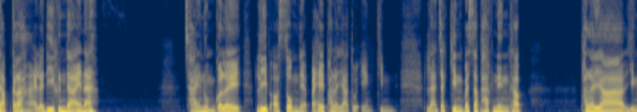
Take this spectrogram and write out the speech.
ดับกระหายและดีขึ้นได้นะชายหนุ่มก็เลยรีบเอาส้มเนี่ยไปให้ภรรยาตัวเองกิน หลังจากกินไปสักพักหนึ่งครับ ภรรยาหญิง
